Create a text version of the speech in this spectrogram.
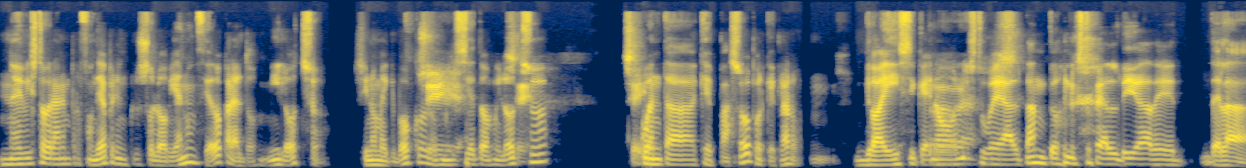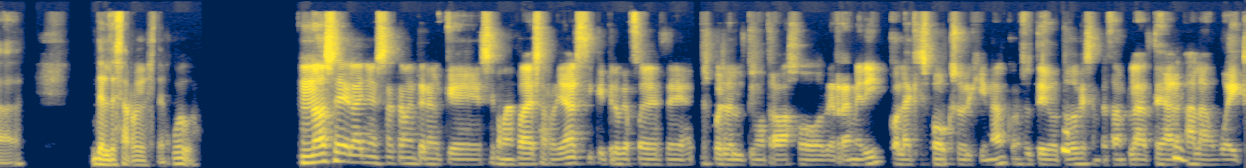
no he visto Gran en profundidad, pero incluso lo había anunciado para el 2008, si no me equivoco, 2007, 2008. Cuenta qué pasó, porque claro, yo ahí sí que no, no estuve al tanto, no estuve al día de, de la, del desarrollo de este juego. No sé el año exactamente en el que se comenzó a desarrollar, sí que creo que fue desde, después del último trabajo de Remedy con la Xbox original, con eso te digo todo, que se empezó a plantear mm. Alan Wake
